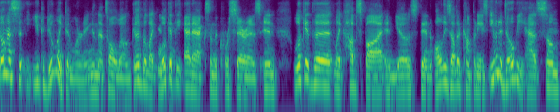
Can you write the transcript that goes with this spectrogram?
don't necessarily you could do linkedin learning and that's all well and good but like yeah. look at the edx and the coursera's and look at the like hubspot and yoast and all these other companies even adobe has some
